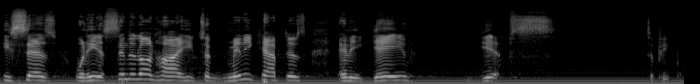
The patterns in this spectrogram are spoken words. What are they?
He says, When he ascended on high, he took many captives and he gave gifts to people.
